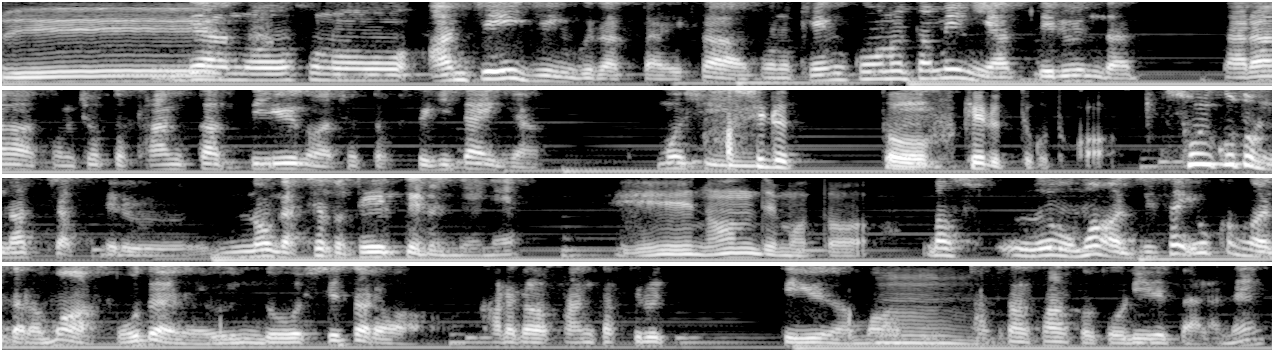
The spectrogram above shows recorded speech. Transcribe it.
ええで、あの、その、アンチエイジングだったりさ、その健康のためにやってるんだったら、そのちょっと酸化っていうのはちょっと防ぎたいじゃん。もし、走ると老けるってことか？そういうことになっちゃってるのがちょっと出てるんだよね。ええなんでまた？まあ、そでもまあ、実際よく考えたら、まあそうだよね。運動してたら体が酸化するっていうのは、まあ、うんたくさん酸素を取り入れたらね。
